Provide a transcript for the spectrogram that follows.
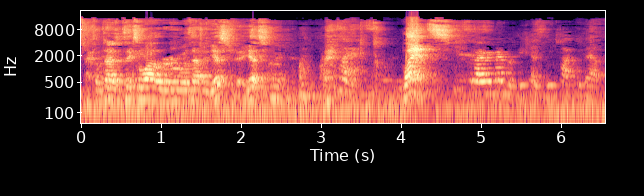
Sometimes it takes a while to remember what's happened yesterday. Yes. plants. Plants. But I remember because we talked about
